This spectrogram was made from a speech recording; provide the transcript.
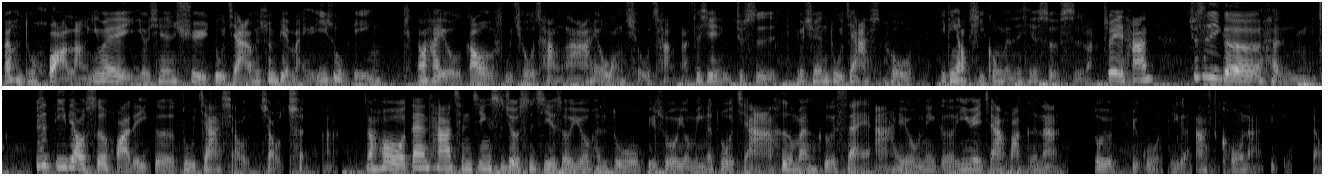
还有很多画廊。因为有些人去度假会顺便买个艺术品，然后还有高尔夫球场啊，还有网球场啊，这些你就是有钱人度假的时候一定要提供的那些设施嘛。所以它就是一个很就是低调奢华的一个度假小小城啊。然后，但是他曾经十九世纪的时候有很多，比如说有名的作家赫曼·赫塞啊，还有那个音乐家华格纳都有去过一个阿斯科纳一个小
